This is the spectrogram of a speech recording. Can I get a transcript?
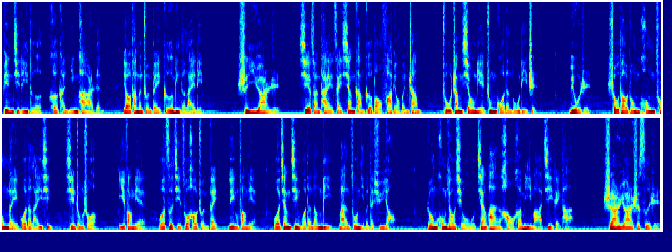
编辑李德和肯宁汉二人，要他们准备革命的来临。十一月二日，谢纂泰在香港各报发表文章，主张消灭中国的奴隶制。六日，收到荣鸿从美国的来信，信中说：一方面我自己做好准备，另一方面。我将尽我的能力满足你们的需要。荣鸿要求将暗号和密码寄给他。十二月二十四日，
